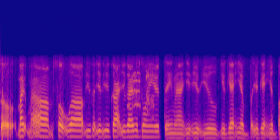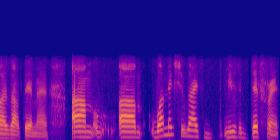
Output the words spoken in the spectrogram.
So, my, um, so uh, you you you got you guys are doing your thing, man. You you you you're getting your you're getting your buzz out there, man. Um, um, what makes you guys music different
